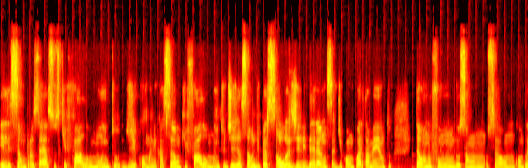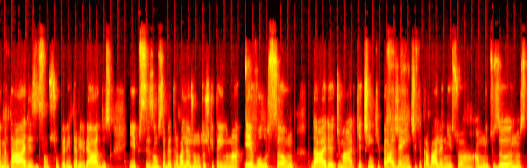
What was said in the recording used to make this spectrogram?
eles são processos que falam muito de comunicação, que falam muito de gestão de pessoas, de liderança, de comportamento. Então, no fundo, são, são complementares e são super interligados e precisam saber trabalhar juntos. Acho que tem uma evolução da área de marketing que, para a gente que trabalha nisso há, há muitos anos,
